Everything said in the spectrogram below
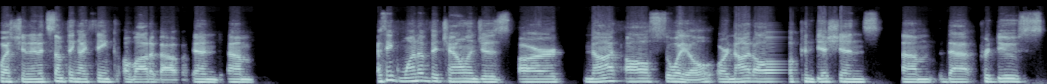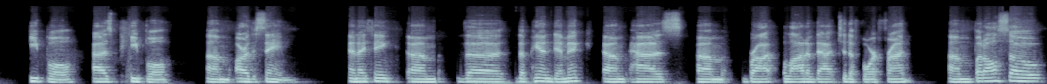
question. And it's something I think a lot about. And um, I think one of the challenges are not all soil or not all conditions um, that produce people as people um, are the same. and I think um, the the pandemic um, has um, brought a lot of that to the forefront, um, but also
